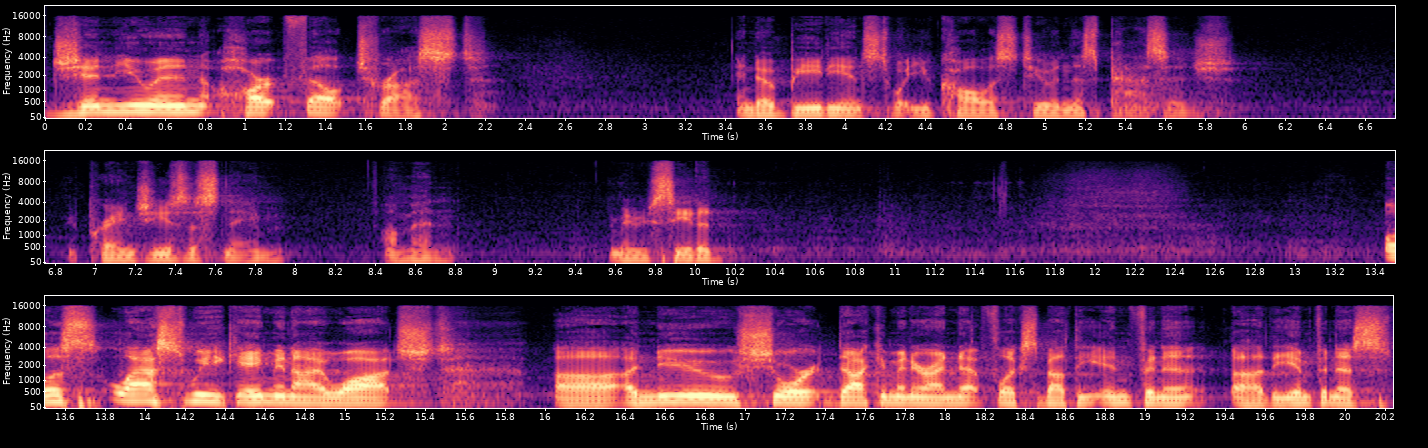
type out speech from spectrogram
genuine, heartfelt trust and obedience to what you call us to in this passage? We pray in Jesus' name. Amen. You may be seated. Well, last week, Amy and I watched uh, a new short documentary on Netflix about the infinite, uh, the infamous,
